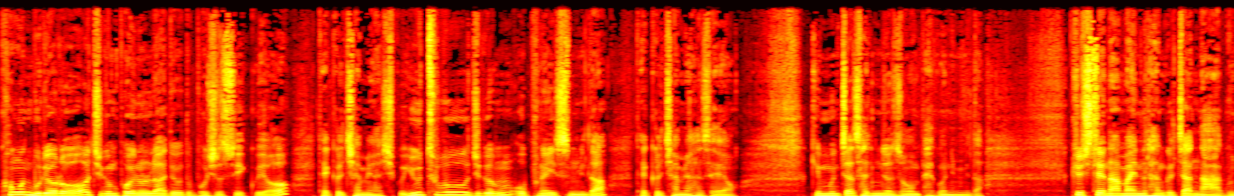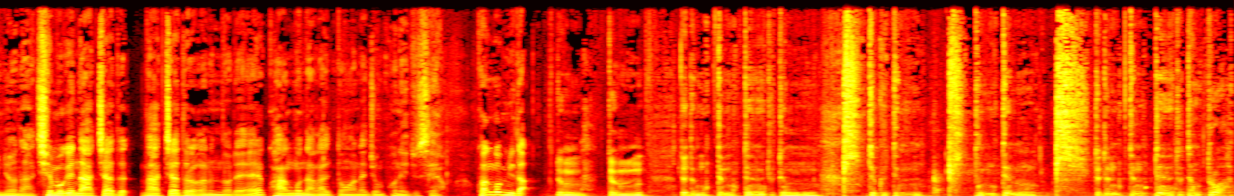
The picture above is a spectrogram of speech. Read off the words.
콩은 무료로 지금 보이는 라디오도 보실 수 있고요. 댓글 참여하시고 유튜브 지금 오픈해 있습니다. 댓글 참여하세요. 긴 문자 사진 전송은 100원입니다. 큐시트에 남아있는 한 글자 나군요 나 제목에 나자 나자 들어가는 노래 광고 나갈 동안에 좀 보내주세요 광고입니다 둠둠 뚜둠 뚜둠 뚜둠 뚜둠 뚜둠 뚜둠 들어와 들어와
